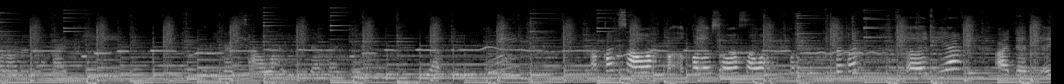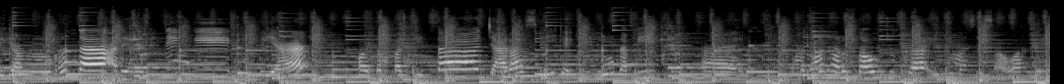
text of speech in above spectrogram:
orang nanam padi piringan sawah ini namanya yang ini akan sawah kalau sawah-sawah di kita kan uh, dia ada yang rendah ada yang lebih tinggi gitu ya. Kalau tempat kita jarang sih kayak gini tapi teman-teman uh, harus tahu juga ini masih sawah ya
